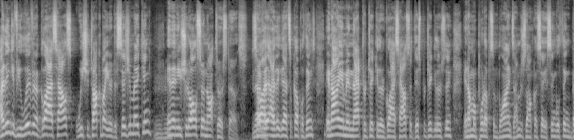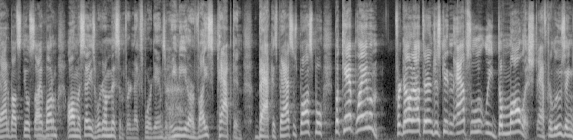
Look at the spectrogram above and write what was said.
I think if you live in a glass house, we should talk about your decision making, mm-hmm. and then you should also not throw stones. So I, I think that's a couple things. And I am in that particular glass house at this particular thing, and I'm gonna put up some blinds. I'm just not gonna say a single thing bad about Steele Side mm-hmm. Bottom. All I'm gonna say is we're gonna miss him for the next four games, and we ah. need our vice captain back as fast as possible. But can't blame him for going out there and just getting absolutely demolished after losing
